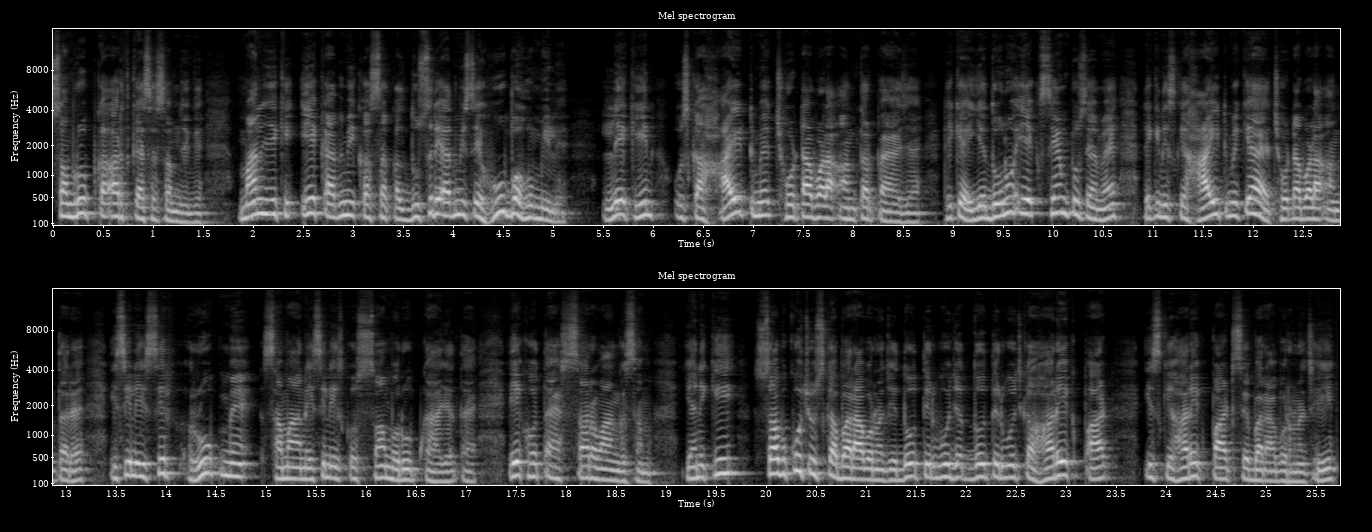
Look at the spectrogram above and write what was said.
समरूप का अर्थ कैसे समझेंगे? मान लीजिए कि एक आदमी का शकल दूसरे आदमी से हु बहु मिले लेकिन उसका हाइट में छोटा बड़ा अंतर पाया जाए, ठीक है? ये दोनों एक सेम टू सेम है, लेकिन इसके हाइट में क्या है? छोटा बड़ा अंतर है। इसीलिए सिर्फ़ रूप में समान है, इसीलिए इसको सम रूप कहा जाता है। एक होता है सर्वांग सम यानी कि सब कुछ उसका बराबर होना चाहिए। दो त्रिभुज दो त्रिभुज का हर एक पार्ट इसके हर एक पार्ट से बराबर होना चाहिए।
